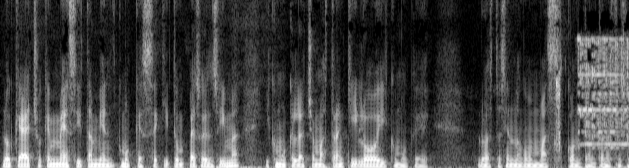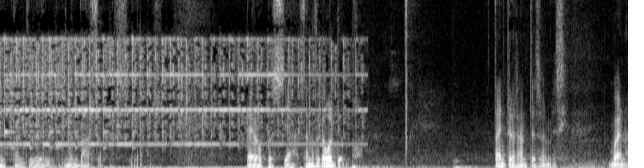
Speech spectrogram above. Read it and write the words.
lo que ha hecho que Messi también como que se quite un peso de encima y como que lo ha hecho más tranquilo y como que lo está haciendo como más contento en estos instantes del, en el Barça, pues, Pero pues ya, se nos acabó el tiempo. Está interesante eso de Messi. Bueno,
